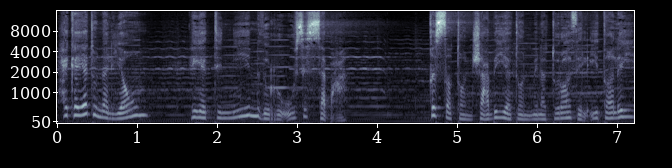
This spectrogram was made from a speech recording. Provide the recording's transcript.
حكايتنا اليوم هي التنين ذو الرؤوس السبعة. قصة شعبية من التراث الإيطالي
